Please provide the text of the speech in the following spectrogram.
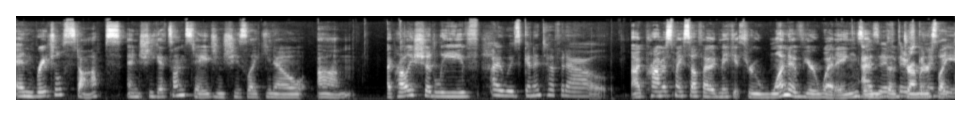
and rachel stops and she gets on stage and she's like you know um, i probably should leave I was gonna tough it out. I promised myself I would make it through one of your weddings, As and the drummer's like,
